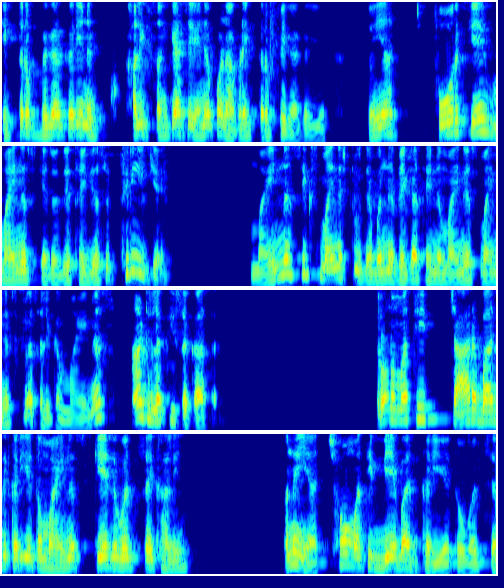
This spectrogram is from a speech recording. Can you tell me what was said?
એક તરફ ભેગા કરીએ ને ખાલી સંખ્યા છે એને પણ આપણે એક તરફ ભેગા કરીએ. તો અહીંયા ફોર કે માઇનસ કે તે થઈ જશે થ્રી કે માઇનસ સિક્સ માઇનસ ટુ તે બંને ભેગા થઈને માઇનસ માઇનસ પ્લસ એટલે કે માઇનસ આઠ લખી શકાશે. ત્રણમાંથી ચાર બાદ કરીએ તો માઇનસ કે જ વધશે ખાલી. અને અહીંયા છ માંથી બે બાદ કરીએ તો વધશે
